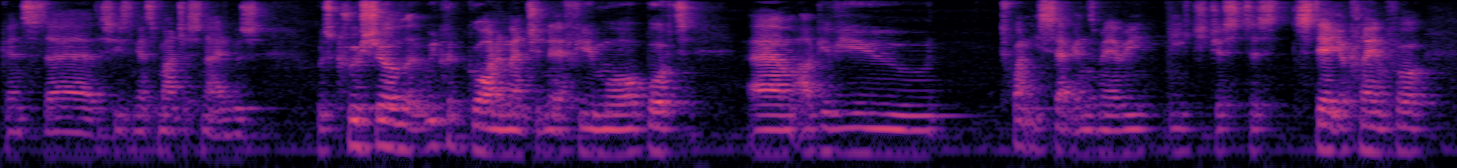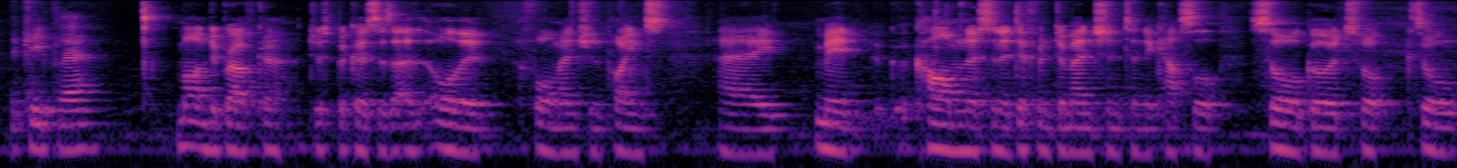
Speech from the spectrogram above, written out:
against uh, the season against Manchester United was was crucial. We could go on and mention it a few more, but um, I'll give you 20 seconds maybe each just to state your claim for the key player. Martin Dubravka, just because as all the aforementioned points, uh, made calmness in a different dimension to Newcastle. So good, so so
